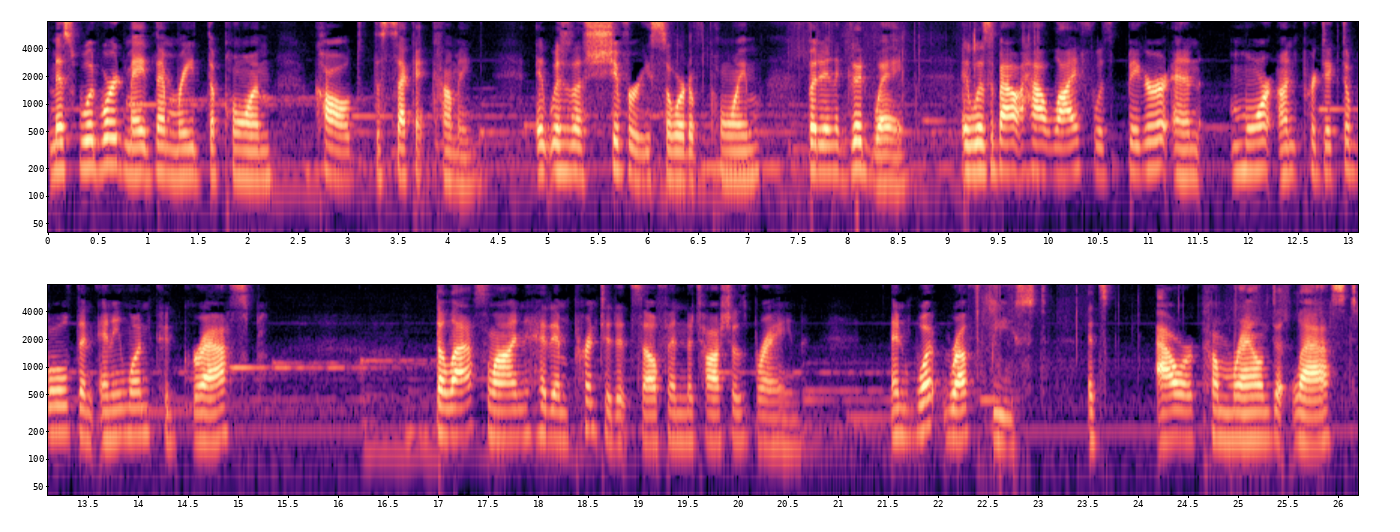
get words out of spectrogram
Miss Woodward made them read the poem called The Second Coming. It was a shivery sort of poem, but in a good way. It was about how life was bigger and more unpredictable than anyone could grasp. The last line had imprinted itself in Natasha's brain. And what rough beast, its hour come round at last,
